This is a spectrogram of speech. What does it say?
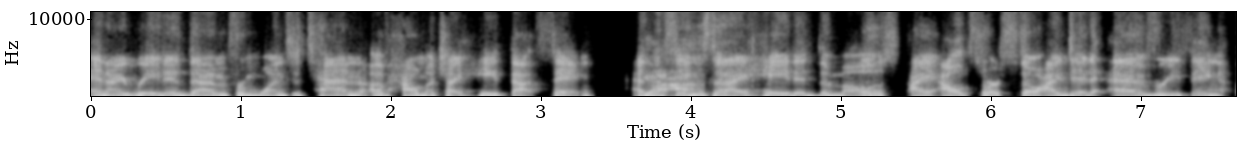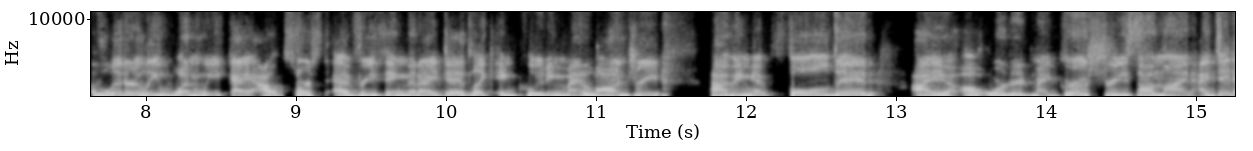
and I rated them from one to 10 of how much I hate that thing. And yeah. the things that I hated the most, I outsourced. So I did everything, literally one week, I outsourced everything that I did, like including my laundry, having it folded. I uh, ordered my groceries online. I did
